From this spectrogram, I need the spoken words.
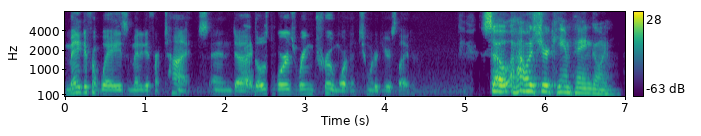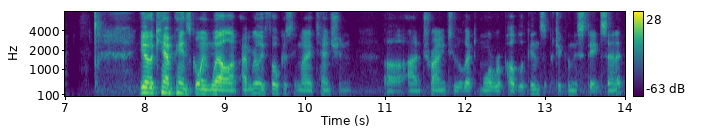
many different ways, many different times, and uh, right. those words ring true more than 200 years later. So, how is your campaign going? You know, the campaign's going well. I'm really focusing my attention uh, on trying to elect more Republicans, particularly in the state Senate.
